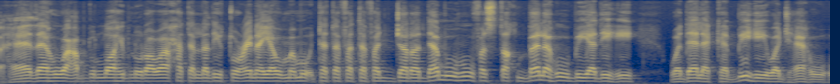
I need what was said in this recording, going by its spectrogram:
وهذا هو عبد الله بن رواحة الذي طعن يوم مؤتة فتفجر دمه فاستقبله بيده ودلك به وجهه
